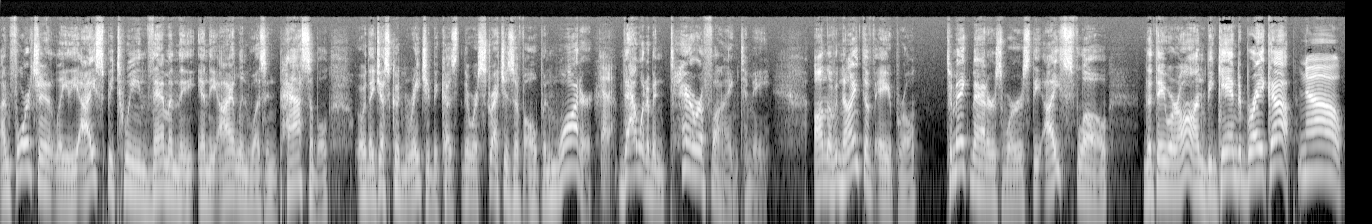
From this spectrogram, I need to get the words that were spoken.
Unfortunately, the ice between them and the and the island was impassable, or they just couldn't reach it because there were stretches of open water. That would have been terrifying to me. On the 9th of April, to make matters worse, the ice floe that they were on began to break up. No,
